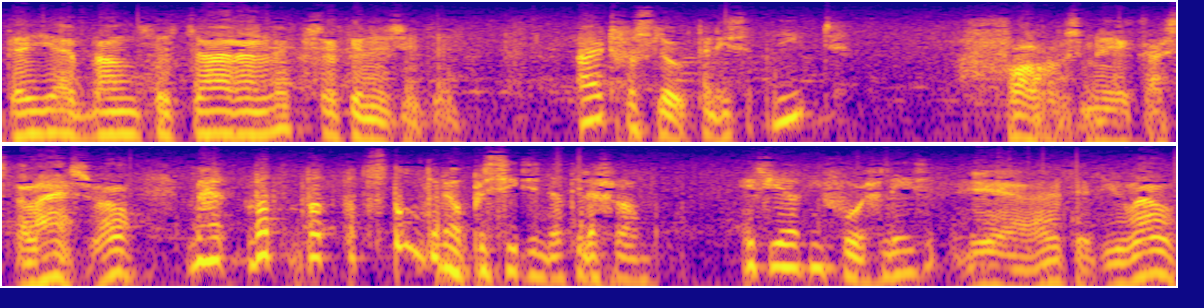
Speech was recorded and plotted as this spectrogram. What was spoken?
Ben jij bang dat daar een lek zou kunnen zitten? Uitgesloten is het niet. Volgens meneer Kasteleins wel. Maar wat, wat, wat stond er nou precies in dat telegram? Heeft hij dat niet voorgelezen? Ja, dat heeft hij wel.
